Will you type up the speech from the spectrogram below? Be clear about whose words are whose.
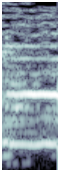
Speaker 1: victory.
